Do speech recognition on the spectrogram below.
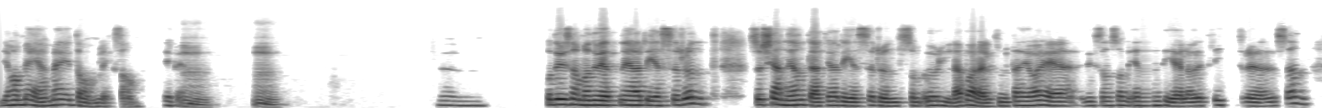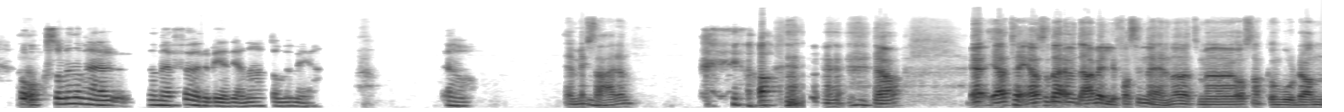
jag har med mig dem liksom. Mm. Mm. Um, och det är samma, du vet, när jag reser runt så känner jag inte att jag reser runt som Ulla bara, liksom, utan jag är liksom som en del av retreatrörelsen. Och också med de här, de här förebedjarna, att de är med. Ja. Emissären. ja. ja. Jeg, jeg tenker, altså det, er, det, er, veldig fascinerende dette med å snakke om hvordan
